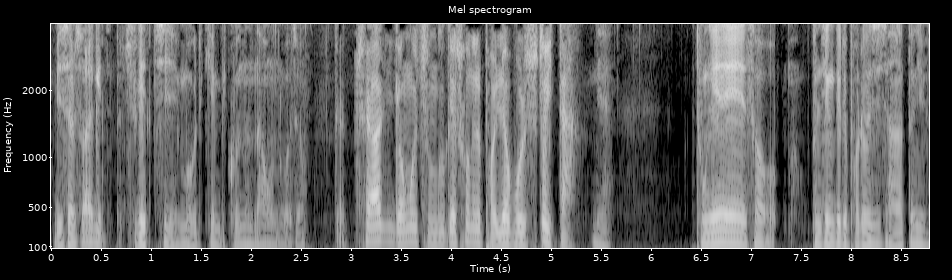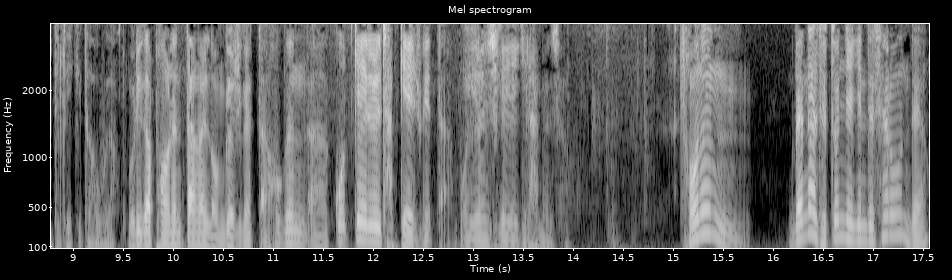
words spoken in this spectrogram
미사일 쏴기 주겠지 뭐 이렇게 믿고는 나오는 거죠. 그러니까 최악의 경우 중국의 손을 벌려볼 수도 있다. 예. 동해에서 분쟁들이 벌어지지 않았던 이유들이기도 하고요. 우리가 버는 땅을 넘겨주겠다. 혹은 아, 꽃게를 잡게 해주겠다. 뭐 이런 식의 얘기를 하면서 저는 맨날 듣던 얘기인데 새로운데요.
